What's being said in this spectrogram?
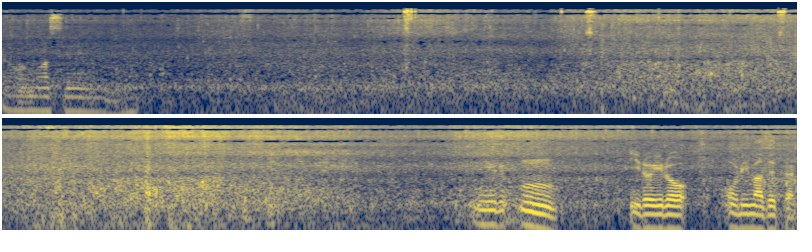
どうませんいるうんいろいろ織り交ぜたり。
